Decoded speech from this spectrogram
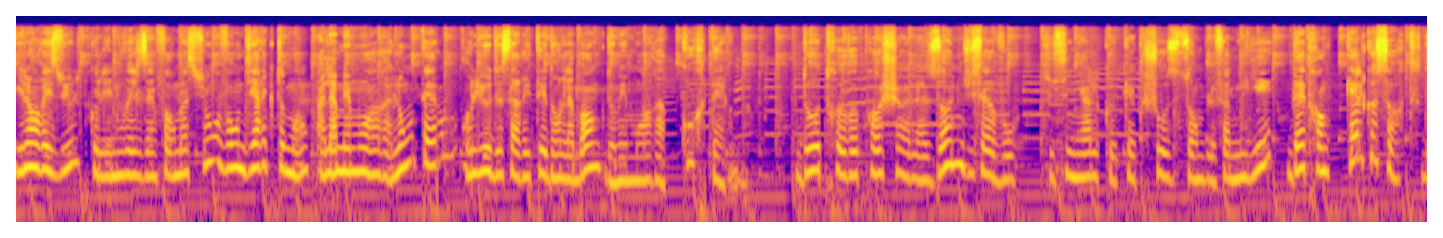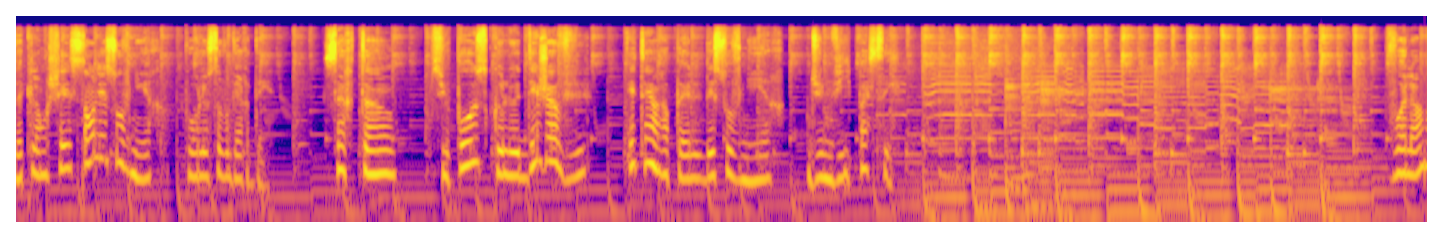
Il en résulte que les nouvelles informations vont directement à la mémoire à long terme au lieu de s'arrêter dans la banque de mémoire à court terme. D'autres reprochent à la zone du cerveau qui signale que quelque chose semble familier d'être en quelque sorte déclenché sans les souvenirs pour le sauvegarder. Certains supposent que le déjà vu est un rappel des souvenirs d'une vie passée. Voilà,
